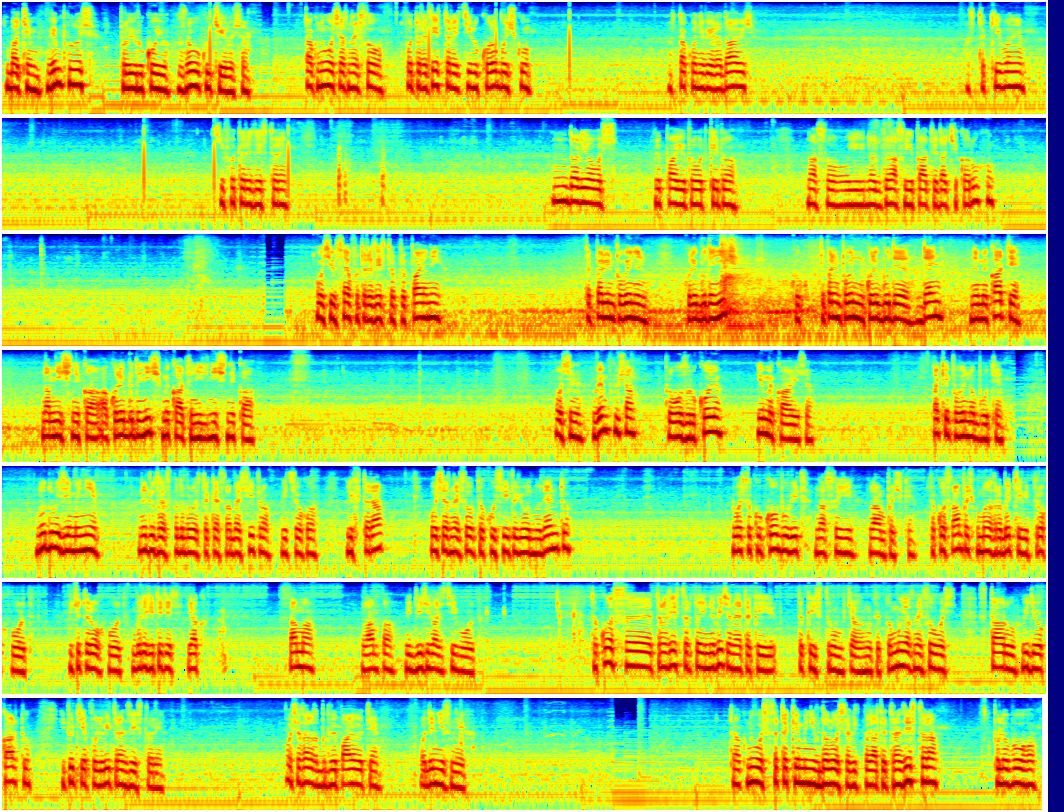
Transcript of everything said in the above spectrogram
Бачимо, вимкнулось, провів рукою, знову включилося. Так, ну ось я знайшов фоторезистори, цілу коробочку. Ось так вони виглядають. Ось такі вони. Ці фоторезистори. Ну, Далі я ось припаю проводки до нашої, до нашої плати датчика руху. Ось і все, фоторезистор припаяний. Тепер він повинен, коли буде ніч, тепер він повинен, коли буде день, не вмикати нам нічника, а коли буде ніч, вмикати нічника. Ось він вимкнувся, проводжу рукою і вмикається. Так і повинно бути. Ну, друзі, мені не дуже сподобалось таке слабе світло від цього ліхтаря. Ось я знайшов таку світлодіодну ленту. І ось таку колбу від нашої лампочки. Таку лампочку можна зробити від 3 вольт, від 4 вольт. Буде світитись як сама лампа від 220 вольт. Також е, транзистор той не витягне такий, такий струм тягнути, тому я знайшов ось стару відеокарту і тут є польові транзистори. Ось я зараз буду випаювати один із них. Так, ну ось все-таки мені вдалося відпаяти транзистора польового.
